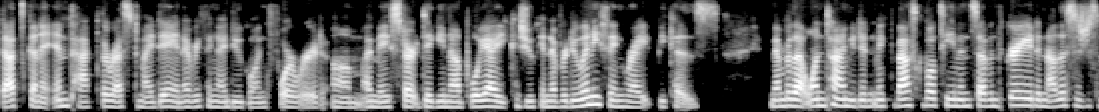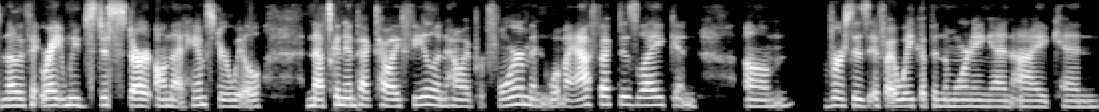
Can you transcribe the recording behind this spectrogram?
That's going to impact the rest of my day and everything I do going forward. Um, I may start digging up, well, yeah, because you can never do anything right because remember that one time you didn't make the basketball team in seventh grade and now this is just another thing right? And we just start on that hamster wheel and that's going to impact how i feel and how i perform and what my affect is like and um, versus if i wake up in the morning and i can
